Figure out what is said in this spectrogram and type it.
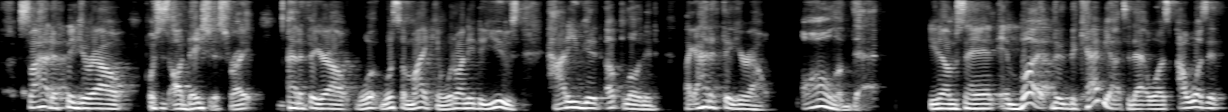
so I had to figure out, which is audacious, right? I had to figure out what, what's a mic and what do I need to use? How do you get it uploaded? Like I had to figure out all of that. You know what I'm saying? And but the, the caveat to that was I wasn't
